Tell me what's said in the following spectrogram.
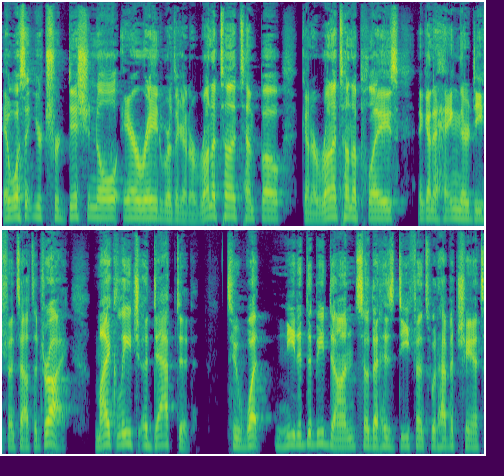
It wasn't your traditional air raid where they're going to run a ton of tempo, going to run a ton of plays, and going to hang their defense out to dry. Mike Leach adapted to what needed to be done so that his defense would have a chance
